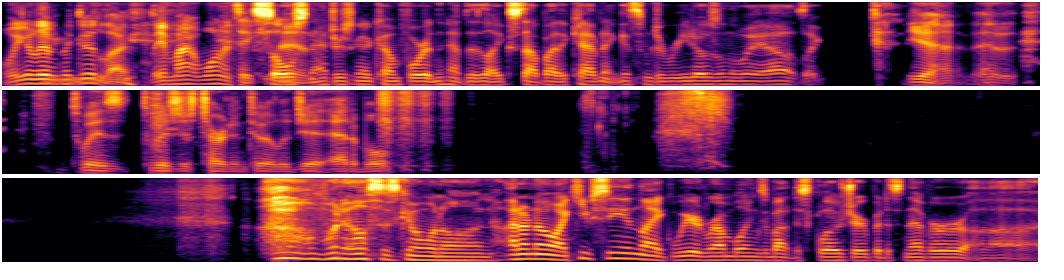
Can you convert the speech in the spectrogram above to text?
Well, you're living the good life. They might want to take Soul. Snatcher's gonna come for it and then have to like stop by the cabinet and get some Doritos on the way out. It's like Yeah, Twiz Twiz just turned into a legit edible. what else is going on? I don't know. I keep seeing like weird rumblings about disclosure, but it's never uh,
